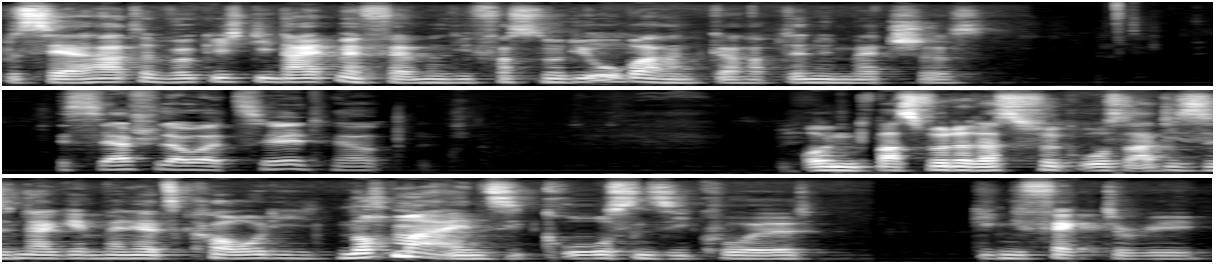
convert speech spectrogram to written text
Bisher hatte wirklich die Nightmare Family fast nur die Oberhand gehabt in den Matches. Ist sehr schlau erzählt, ja. Und was würde das für großartig Sinn ergeben, wenn jetzt Cody nochmal einen Sieg, großen Sieg holt gegen die Factory?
